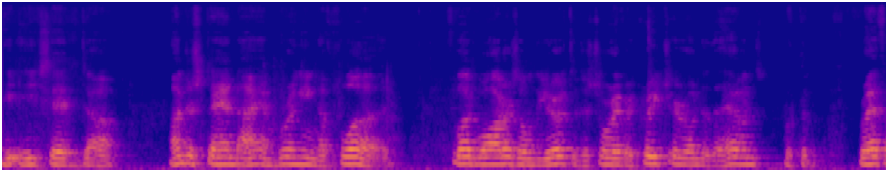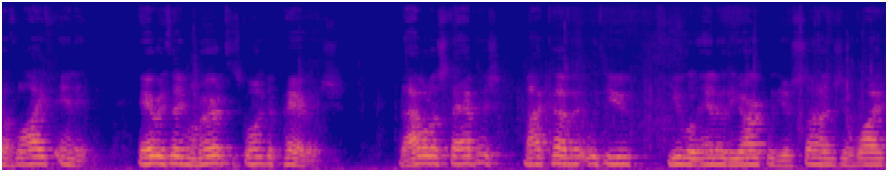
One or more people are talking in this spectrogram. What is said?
he, he said, uh, understand I am bringing a flood, flood waters on the earth to destroy every creature under the heavens with the breath of life in it. Everything on earth is going to perish. But I will establish my covenant with you. You will enter the ark with your sons, your wife,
